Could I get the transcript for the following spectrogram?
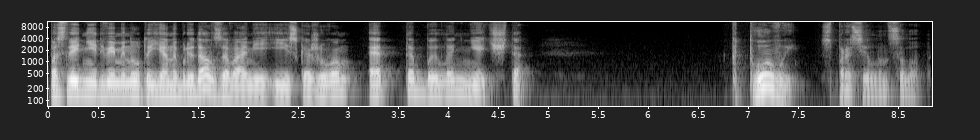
Последние две минуты я наблюдал за вами, и, скажу вам, это было нечто». «Кто вы?» — спросил Ланселот.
